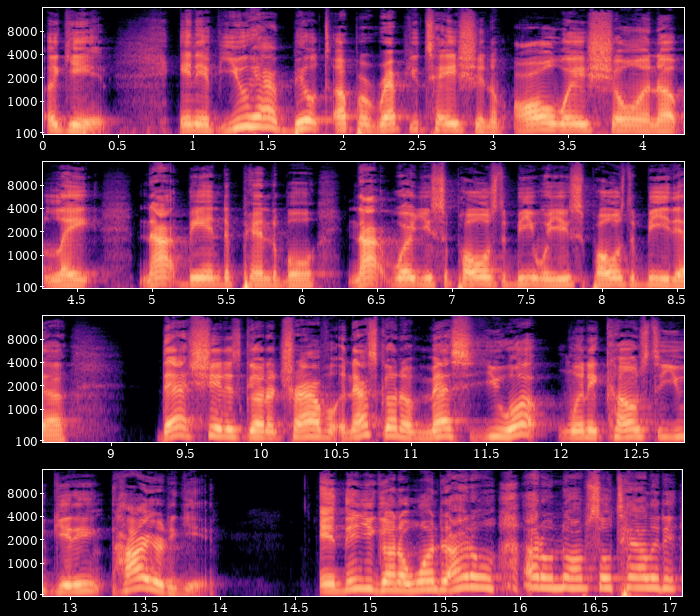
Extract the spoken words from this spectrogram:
again. And if you have built up a reputation of always showing up late, not being dependable, not where you're supposed to be, where you're supposed to be there, that shit is going to travel and that's going to mess you up when it comes to you getting hired again. And then you're to wonder, I don't I don't know, I'm so talented.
